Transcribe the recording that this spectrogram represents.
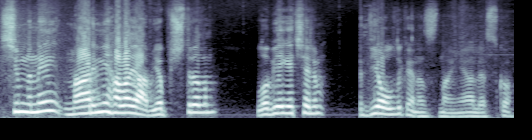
Şimdi ne? Narini halay abi yapıştıralım. Lobiye geçelim. Diye olduk en azından ya let's go.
